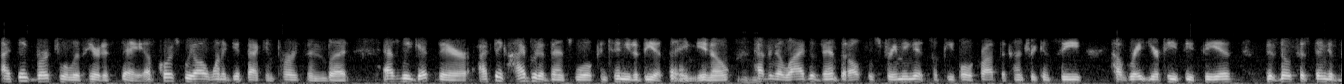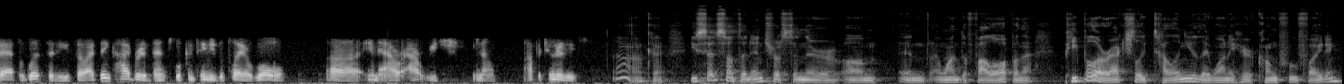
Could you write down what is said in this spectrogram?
I think virtual is here to stay. Of course, we all want to get back in person, but as we get there, I think hybrid events will continue to be a thing. You know, mm-hmm. having a live event, but also streaming it so people across the country can see how great your PCC is. There's no such thing as bad publicity. So I think hybrid events will continue to play a role uh, in our outreach, you know, opportunities. Oh, okay. You said something interesting there, um, and I wanted to follow up on that. People are actually telling you they want to hear kung fu fighting.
